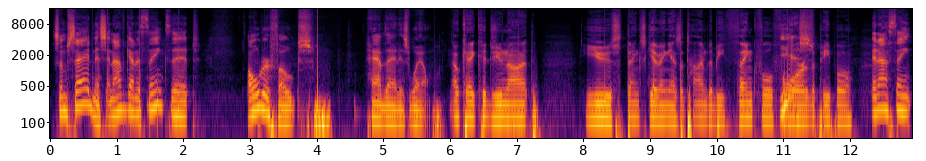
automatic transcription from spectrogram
some sadness. And I've got to think that older folks have that as well. Okay, could you not use Thanksgiving as a time to be thankful for Yes. the people? And I think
